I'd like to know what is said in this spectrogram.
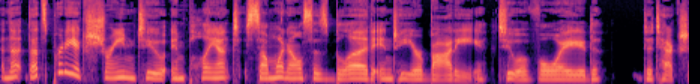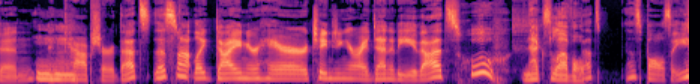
And that that's pretty extreme to implant someone else's blood into your body to avoid detection Mhm. and capture. That's that's not like dyeing your hair, changing your identity. That's whew. Next level. That's that's ballsy.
